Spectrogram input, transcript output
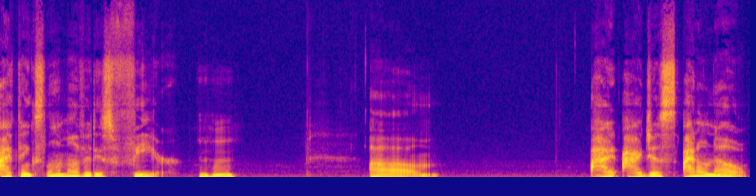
I think some of it is fear. Um, I I just I don't know.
